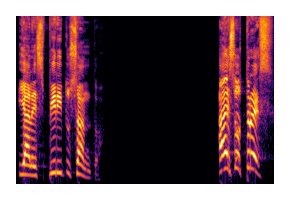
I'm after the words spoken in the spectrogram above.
y al Espíritu Santo. A esos tres.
